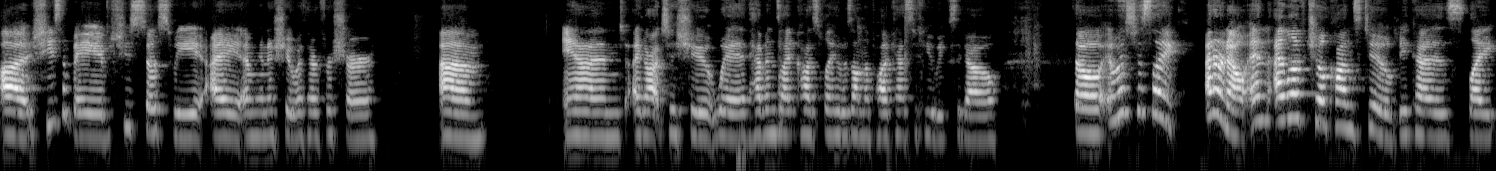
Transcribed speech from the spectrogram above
Uh, she's a babe. She's so sweet. I am gonna shoot with her for sure. Um, and I got to shoot with Heaven's Light cosplay, who was on the podcast a few weeks ago. So it was just like I don't know, and I love chill cons too because like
